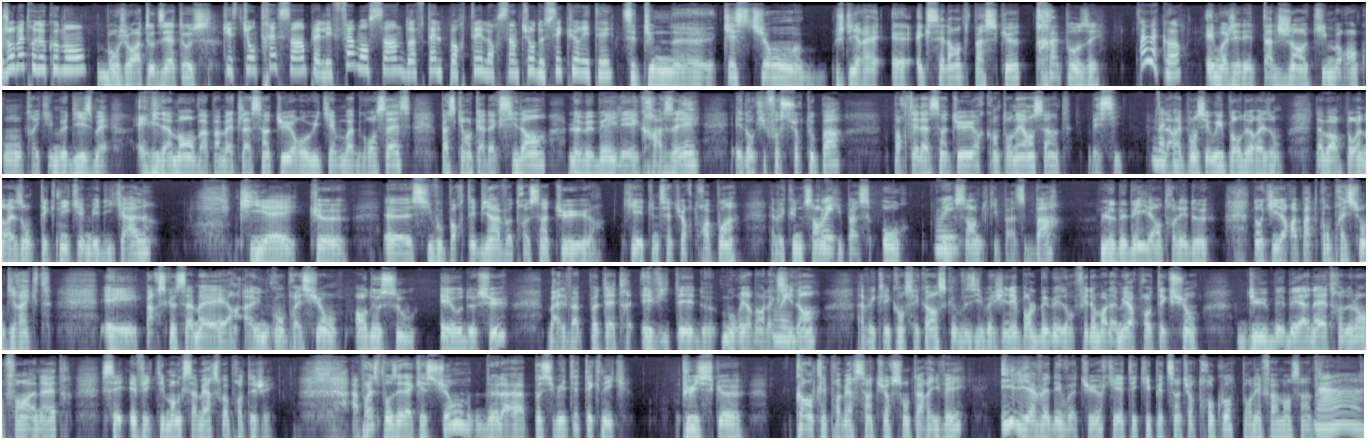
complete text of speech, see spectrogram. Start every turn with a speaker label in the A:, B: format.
A: Bonjour maître de Comont.
B: Bonjour à toutes et à tous.
A: Question très simple, les femmes enceintes doivent-elles porter leur ceinture de sécurité?
B: C'est une euh, question, je dirais, euh, excellente parce que très posée.
A: Ah d'accord.
B: Et moi, j'ai des tas de gens qui me rencontrent et qui me disent, mais évidemment, on va pas mettre la ceinture au huitième mois de grossesse parce qu'en cas d'accident, le bébé, il est écrasé et donc il faut surtout pas porter la ceinture quand on est enceinte. Mais si. La réponse est oui pour deux raisons. D'abord pour une raison technique et médicale, qui est que euh, si vous portez bien votre ceinture, qui est une ceinture trois points, avec une sangle
A: Oui.
B: qui passe haut,
A: Oui.
B: une sangle qui passe bas, le bébé, il est entre les deux. Donc, il n'aura pas de compression directe. Et parce que sa mère a une compression en dessous et au-dessus, bah, elle va peut-être éviter de mourir dans l'accident, avec les conséquences que vous imaginez pour le bébé. Donc, finalement, la meilleure protection du bébé à naître, de l'enfant à naître, c'est effectivement que sa mère soit protégée. Après, se poser la question de la possibilité technique. Puisque quand les premières ceintures sont arrivées, il y avait des voitures qui étaient équipées de ceintures trop courtes pour les femmes enceintes.
A: Ah.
